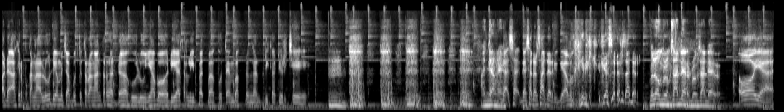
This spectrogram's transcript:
Pada akhir pekan lalu dia mencabut keterangan terhadap hulunya bahwa dia terlibat baku tembak dengan Brigadir J. Hmm. Panjang ya? Gak, sa- gak sadar-sadar dia apa gini, gak sadar-sadar. Belum belum sadar, belum sadar. Oh ya,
